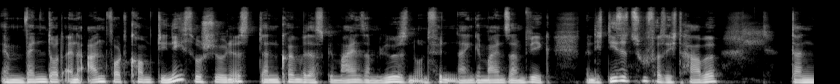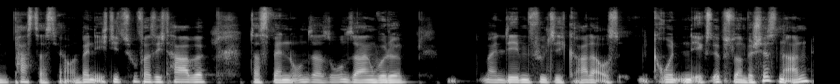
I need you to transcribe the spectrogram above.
ähm, wenn dort eine Antwort kommt, die nicht so schön ist, dann können wir das gemeinsam lösen und finden einen gemeinsamen Weg. Wenn ich diese Zuversicht habe, dann passt das ja. Und wenn ich die Zuversicht habe, dass wenn unser Sohn sagen würde, mein Leben fühlt sich gerade aus Gründen XY beschissen an,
